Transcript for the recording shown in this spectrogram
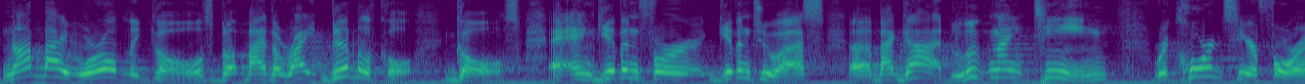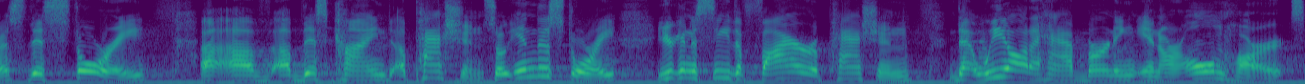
not by worldly goals, but by the right biblical goals and given, for, given to us uh, by God. Luke 19 records here for us this story uh, of, of this kind of passion. So, in this story, you're going to see the fire of passion that we ought to have burning in our own hearts,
